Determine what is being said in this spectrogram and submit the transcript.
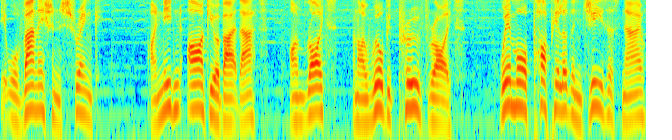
It will vanish and shrink. I needn't argue about that. I'm right and I will be proved right. We're more popular than Jesus now.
